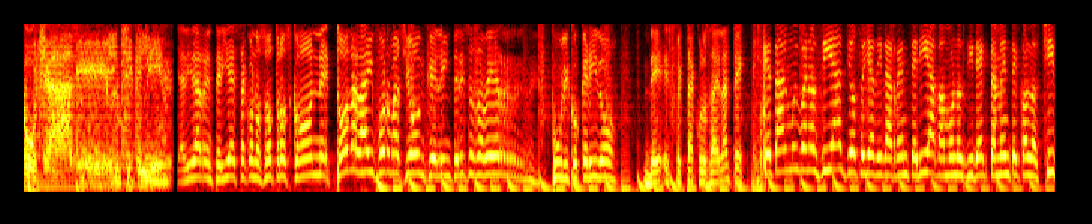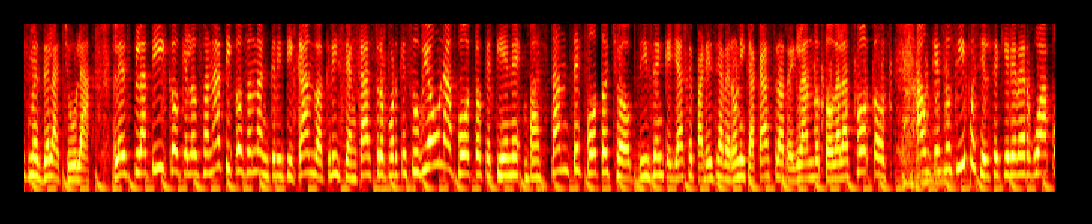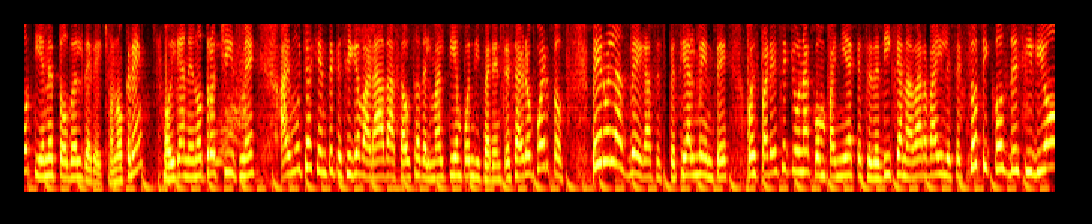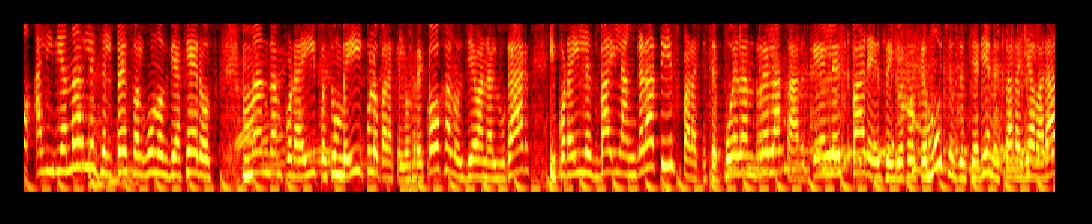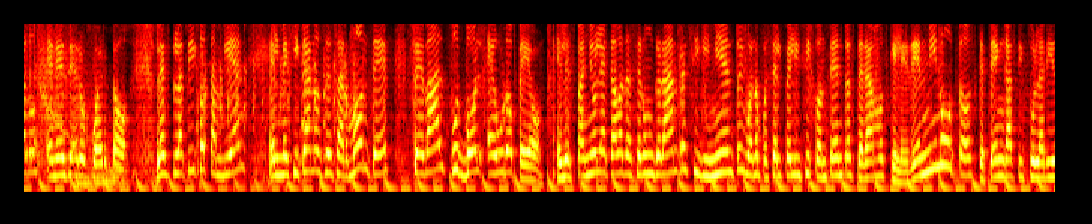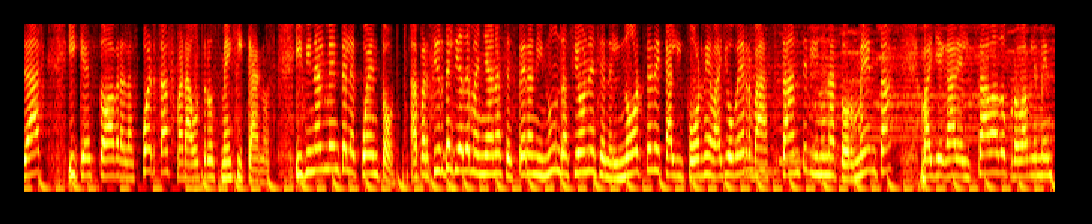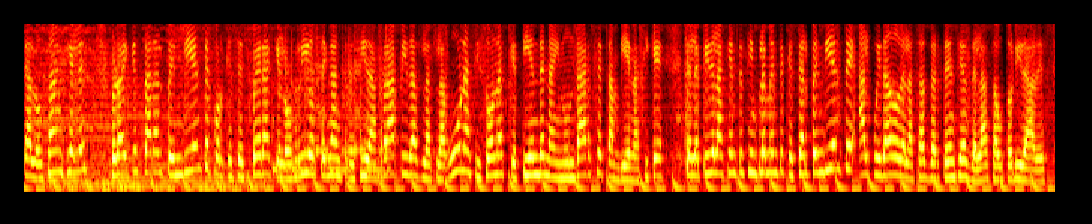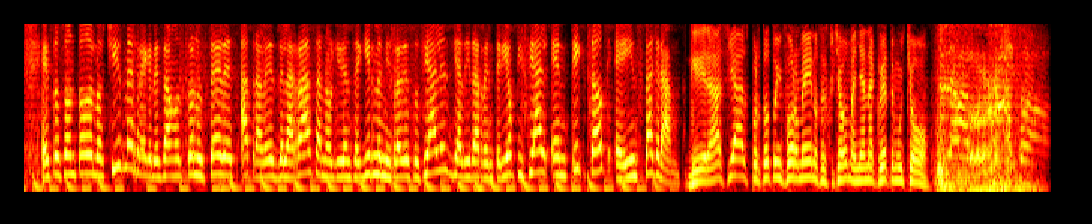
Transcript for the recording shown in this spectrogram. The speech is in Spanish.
Escuchas el chiquilín. Yadira Rentería está con nosotros con toda la información que le interesa saber, público querido de espectáculos. Adelante. ¿Qué tal? Muy buenos días. Yo soy Adira Rentería. Vámonos directamente con los chismes de la chula. Les platico que los fanáticos andan criticando a Cristian Castro porque subió una foto que tiene bastante Photoshop. Dicen que ya se parece a Verónica Castro arreglando todas las fotos. Aunque eso sí, pues si él se quiere ver guapo, tiene todo el derecho, ¿no creen? Oigan, en otro chisme, hay mucha gente que sigue varada a causa del mal tiempo en diferentes aeropuertos. Pero en Las Vegas especialmente, pues parece que una compañía que se dedican a dar bailes exóticos decidió alivianarles el peso a algunos viajeros. Mandan por ahí pues un vehículo para que los recoja, los llevan al lugar y por ahí les bailan gratis para que se puedan relajar. ¿Qué les parece? Yo creo que muchos desearían estar allá varados en ese aeropuerto. Les platico también, el mexicano César Montes se va al fútbol europeo. El español le acaba de hacer un gran recibimiento y bueno, pues él feliz y contento. Esperamos que le den minutos, que tenga titularidad y que esto abra las puertas para otros mexicanos. Y finalmente le cuento, a partir del día de mañana se esperan inundaciones en el norte de California, va a llover bastante, viene una tormenta, va a llegar el sábado probablemente a Los Ángeles, pero hay que estar al pendiente porque se espera que los ríos tengan crecidas rápidas, las lagunas y zonas que tienden a inundarse también. Así que se le pide a la gente simplemente que esté al pendiente, al cuidado de las advertencias de las autoridades. Estos son todos los chismes regresamos con ustedes a través de la raza. No olviden seguirme en mis redes sociales, Yadira Rentería Oficial en TikTok e Instagram. Gracias por todo tu informe. Nos escuchamos mañana. Cuídate mucho. La raza.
